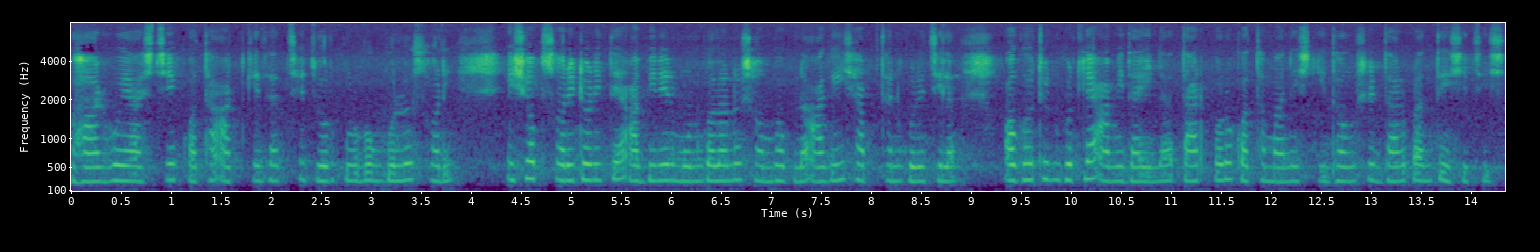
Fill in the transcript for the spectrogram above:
ভার হয়ে আসছে, কথা আটকে যাচ্ছে, জোরপূর্বক বলল, সরি, এসব সরি টরিতে আবিরের মন গলানো সম্ভব না, আগেই সাবধান করেছিলাম। অঘটন ঘটলে আমি দায়ী না, তারপরও কথা মানিসনি, ধ্বংসের দ্বার প্রান্তে এসেছিস।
